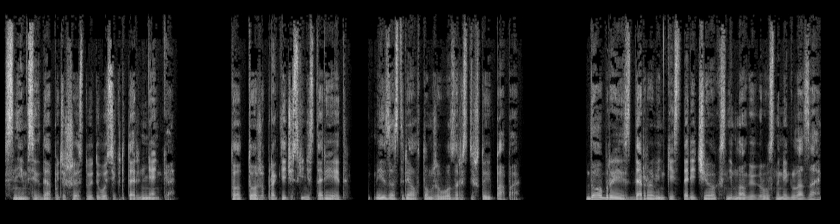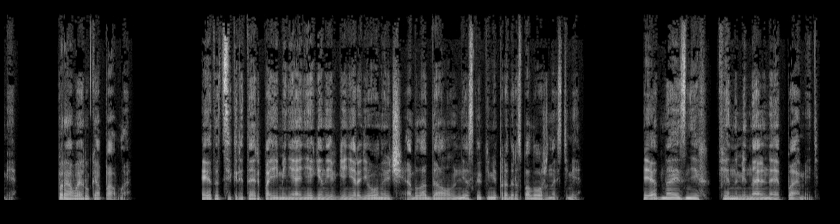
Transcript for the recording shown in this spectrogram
С ним всегда путешествует его секретарь-нянька. Тот тоже практически не стареет, и застрял в том же возрасте, что и папа. Добрый, здоровенький старичок с немного грустными глазами. Правая рука Павла. Этот секретарь по имени Онегин Евгений Родионович обладал несколькими предрасположенностями. И одна из них — феноменальная память.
